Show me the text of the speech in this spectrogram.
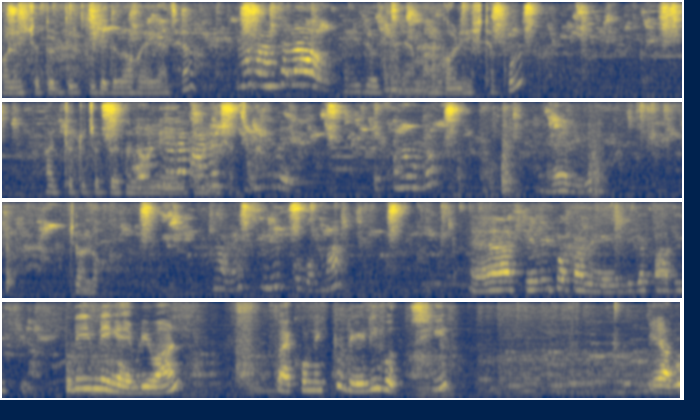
গণেশ চতুর্থীর পুজো দেওয়া হয়ে গেছে। এই হচ্ছে আমার গণেশ ঠাকুর। আর ছোট ছোট এখানে অনেক গণেশ আছে। চলো। গুড ইভিনিং এভরিওয়ান তো এখন একটু রেডি হচ্ছি। বেরাবো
